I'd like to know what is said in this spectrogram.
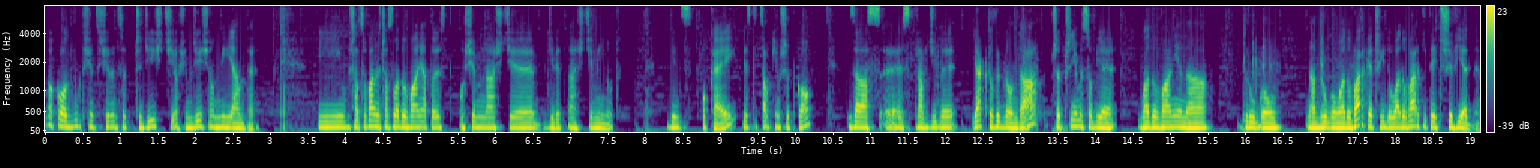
około 2730-80 mA. I szacowany czas ładowania to jest 18-19 minut. więc ok, jest to całkiem szybko. Zaraz e, sprawdzimy, jak to wygląda. Przepchniemy sobie ładowanie na drugą, na drugą ładowarkę, czyli do ładowarki tej 3 w 1.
